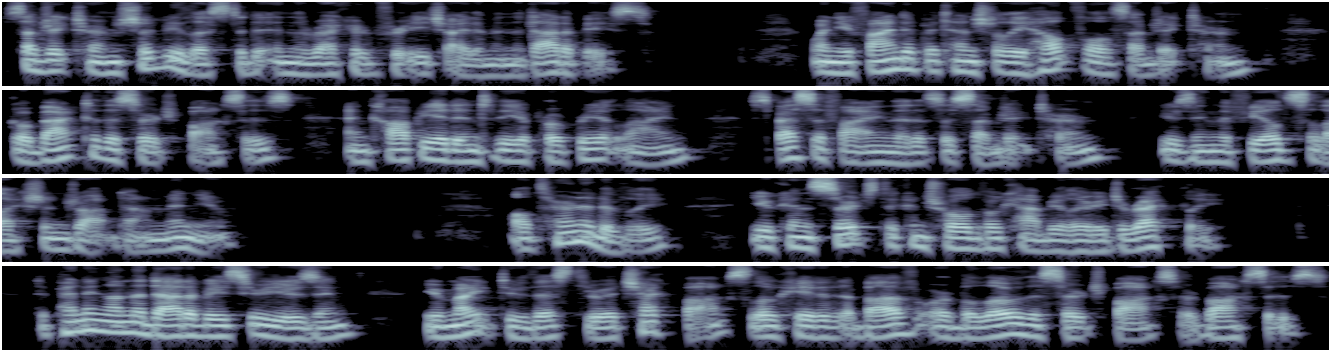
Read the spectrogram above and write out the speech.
Subject terms should be listed in the record for each item in the database. When you find a potentially helpful subject term, go back to the search boxes and copy it into the appropriate line, specifying that it's a subject term using the field selection drop-down menu. Alternatively, you can search the controlled vocabulary directly. Depending on the database you're using, you might do this through a checkbox located above or below the search box or boxes.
